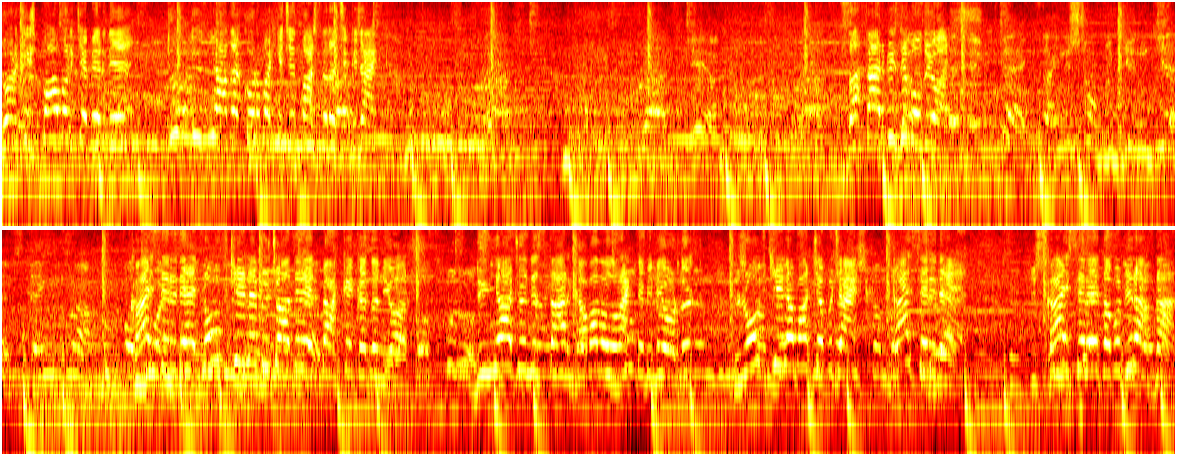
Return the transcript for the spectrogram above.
Turkish Power kemerini tüm dünyada korumak için maçlara çıkacak. Zafer bizim oluyor. Kayseri'de Lovki ile mücadele etme hakkı kazanıyor. Dünya ünlü star Kaval olarak da biliyorduk. Lovki ile maç yapacak. Kayseri'de. Kayseri etabı birazdan.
